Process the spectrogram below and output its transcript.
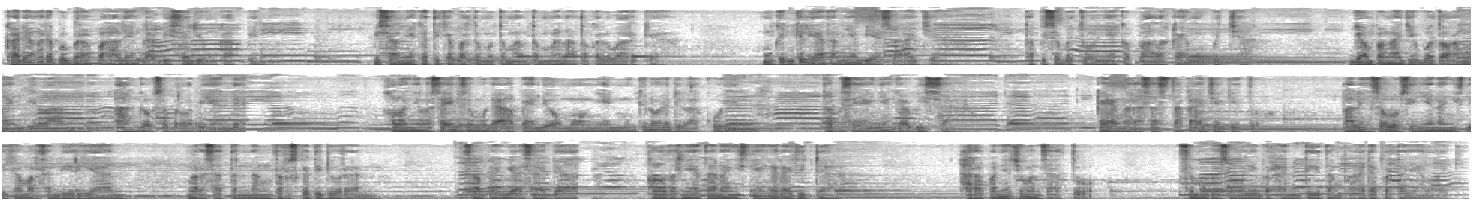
Kadang ada beberapa hal yang gak bisa diungkapin. Misalnya ketika bertemu teman-teman atau keluarga. Mungkin kelihatannya biasa aja, tapi sebetulnya kepala kayak mau pecah. Gampang aja buat orang lain bilang, ah gak usah berlebihan deh. Kalau nyelesain semudah apa yang diomongin mungkin udah dilakuin, tapi sayangnya gak bisa. Kayak ngerasa stuck aja gitu. Paling solusinya nangis di kamar sendirian, ngerasa tenang terus ketiduran. Sampai gak sadar kalau ternyata nangisnya gak ada jeda. Harapannya cuma satu. Semoga semuanya berhenti tanpa ada pertanyaan lagi.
